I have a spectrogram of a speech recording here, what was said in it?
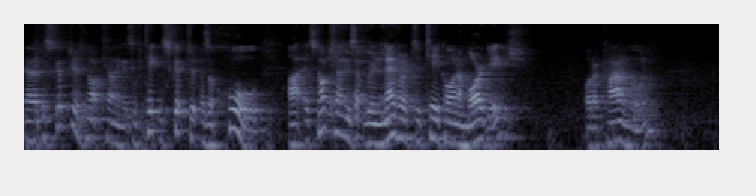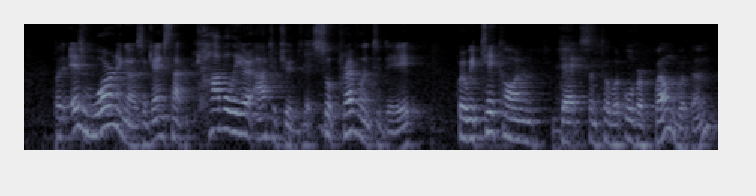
Now, the scripture is not telling us, if we take the scripture as a whole, uh, it's not telling us that we're never to take on a mortgage or a car loan. But it is warning us against that cavalier attitude that's so prevalent today, where we take on debts until we're overwhelmed with them,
